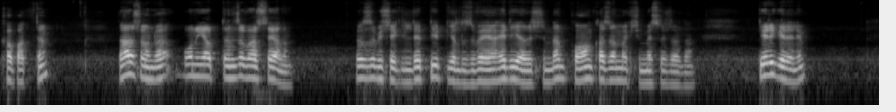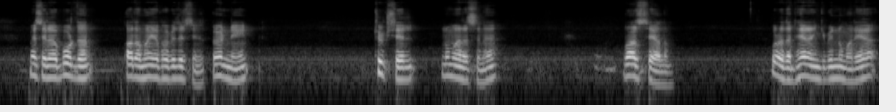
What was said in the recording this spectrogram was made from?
kapattım. Daha sonra bunu yaptığınızı varsayalım. Hızlı bir şekilde bir yıldızı veya hediye yarışından puan kazanmak için mesajlardan. Geri gelelim. Mesela buradan arama yapabilirsiniz. Örneğin Türksel numarasını varsayalım. Buradan herhangi bir numaraya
